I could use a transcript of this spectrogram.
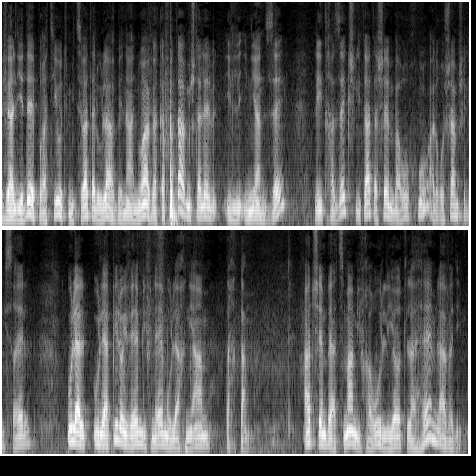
ועל ידי פרטיות מצוות הלולב בנענועה והקפותיו משתלל עניין זה, להתחזק שליטת השם ברוך הוא על ראשם של ישראל, ולהפיל אויביהם לפניהם ולהכניעם תחתם, עד שהם בעצמם יבחרו להיות להם לעבדים.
